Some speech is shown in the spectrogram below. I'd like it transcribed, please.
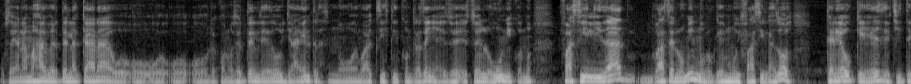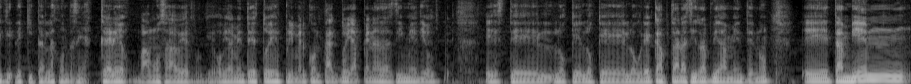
O sea, ya nada más al verte la cara o, reconocerte el dedo ya entras. No va a existir contraseña. Eso, es lo único, ¿no? Facilidad va a ser lo mismo porque es muy fácil las dos creo que es el chiste de quitar las contraseñas. Creo, vamos a ver, porque obviamente esto es el primer contacto y apenas así medio este, lo, que, lo que logré captar así rápidamente, ¿no? Eh, también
